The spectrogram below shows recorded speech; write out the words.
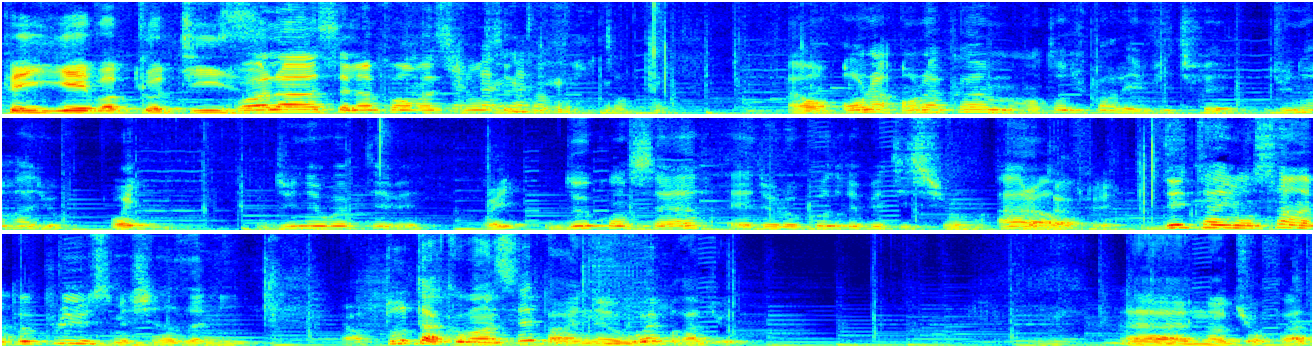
Payez votre cotise. Voilà, c'est l'information, c'est important. Alors, on l'a, on l'a quand même entendu parler vite fait d'une radio, Oui, d'une web TV, oui, de concerts et de locaux de répétition. Alors, tout à fait. détaillons ça un peu plus, mes chers amis. Alors, tout a commencé par une web radio. Euh, Not Your Fan.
